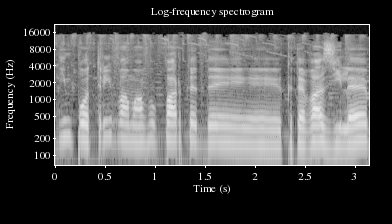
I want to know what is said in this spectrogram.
din potrivă am avut parte de câteva zile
